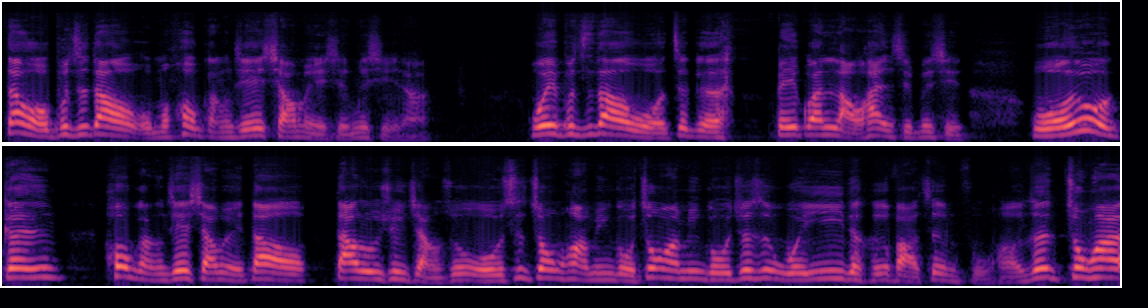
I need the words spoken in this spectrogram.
但我不知道我们后港街小美行不行啊？我也不知道我这个 悲观老汉行不行？我如果跟后港街小美到大陆去讲说我是中华民国，中华民国就是唯一的合法政府，哈，这中华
